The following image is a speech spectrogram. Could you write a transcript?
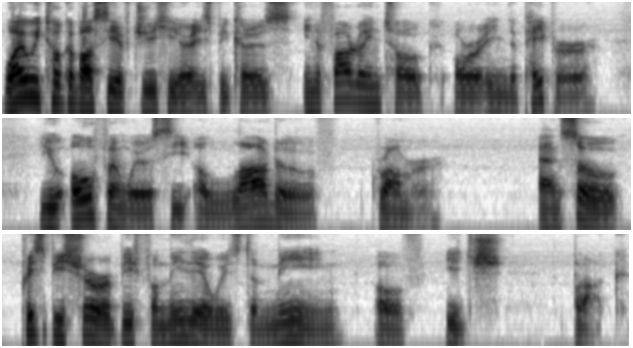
why we talk about CFG here is because in the following talk or in the paper, you often will see a lot of grammar. And so please be sure be familiar with the meaning of each block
